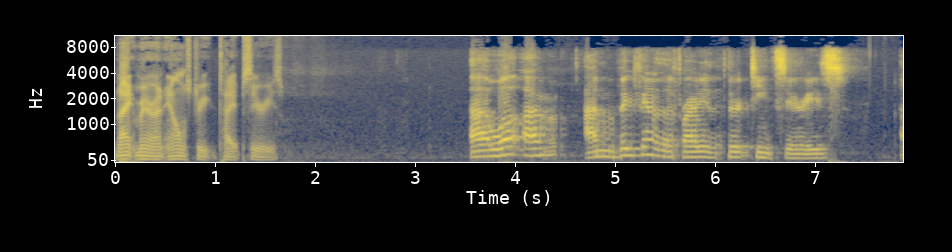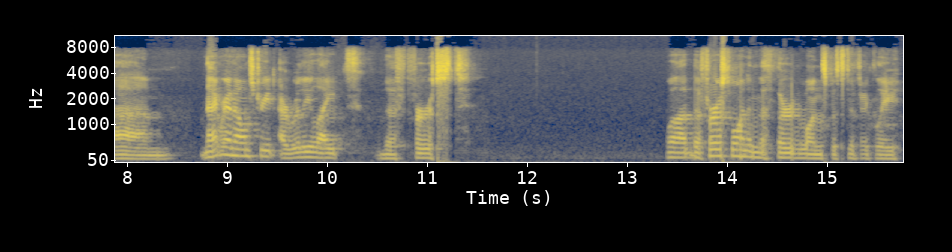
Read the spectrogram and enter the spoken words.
Nightmare on Elm Street type series? Uh, well, I'm I'm a big fan of the Friday the Thirteenth series. Um, Nightmare on Elm Street, I really liked the first. Well, the first one and the third one specifically.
